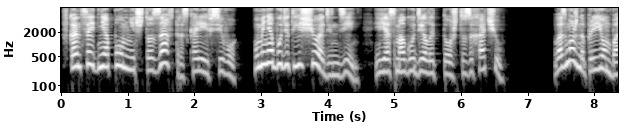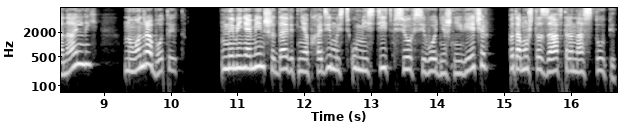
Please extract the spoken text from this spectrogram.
в конце дня помнить, что завтра, скорее всего, у меня будет еще один день, и я смогу делать то, что захочу. Возможно, прием банальный, но он работает. На меня меньше давит необходимость уместить все в сегодняшний вечер, потому что завтра наступит.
